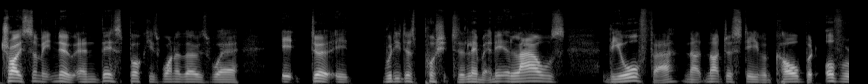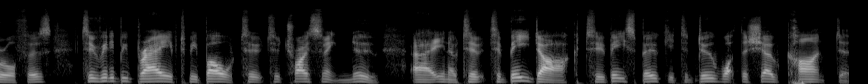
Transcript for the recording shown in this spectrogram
try something new. And this book is one of those where it do it really does push it to the limit, and it allows the author, not not just Stephen Cole, but other authors, to really be brave, to be bold, to to try something new. Uh, you know, to to be dark, to be spooky, to do what the show can't do.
